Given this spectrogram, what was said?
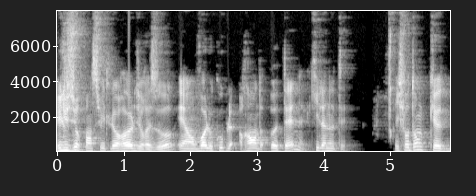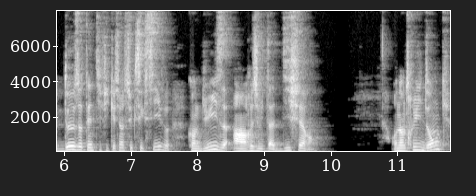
Il usurpe ensuite le rôle du réseau et envoie le couple RAND-OTN qu'il a noté. Il faut donc que deux authentifications successives conduisent à un résultat différent. On introduit donc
